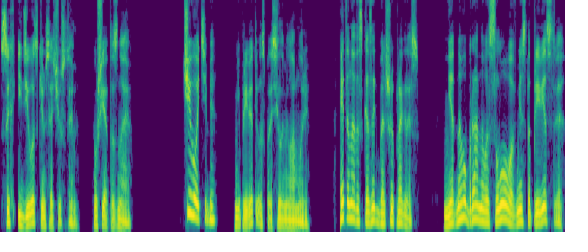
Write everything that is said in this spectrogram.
с их идиотским сочувствием. Уж я-то знаю. «Чего тебе?» — неприветливо спросила Меломоре. «Это, надо сказать, большой прогресс. Ни одного бранного слова вместо приветствия.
